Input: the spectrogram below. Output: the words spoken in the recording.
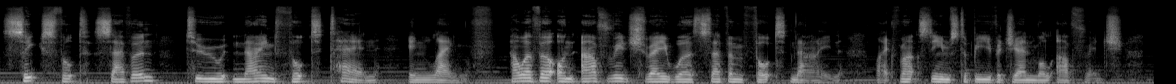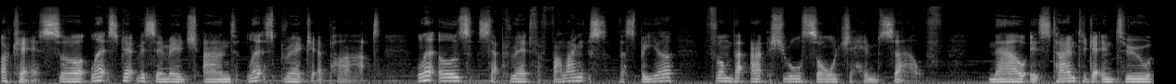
6 foot 7 to 9 foot 10 in length. However, on average they were 7 foot 9, like that seems to be the general average. Okay, so let's get this image and let's break it apart. Let us separate the phalanx, the spear, from the actual soldier himself. Now it's time to get into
